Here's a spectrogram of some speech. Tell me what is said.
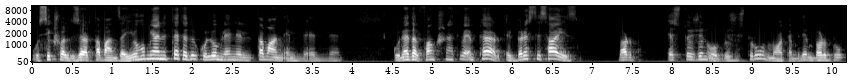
sexual desire طبعا زيهم. يعني التلاته دول كلهم لأن طبعا ال gonadal function هتبقى impaired ال breast size برضو استروجين وبروجسترون معتمدين برضو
